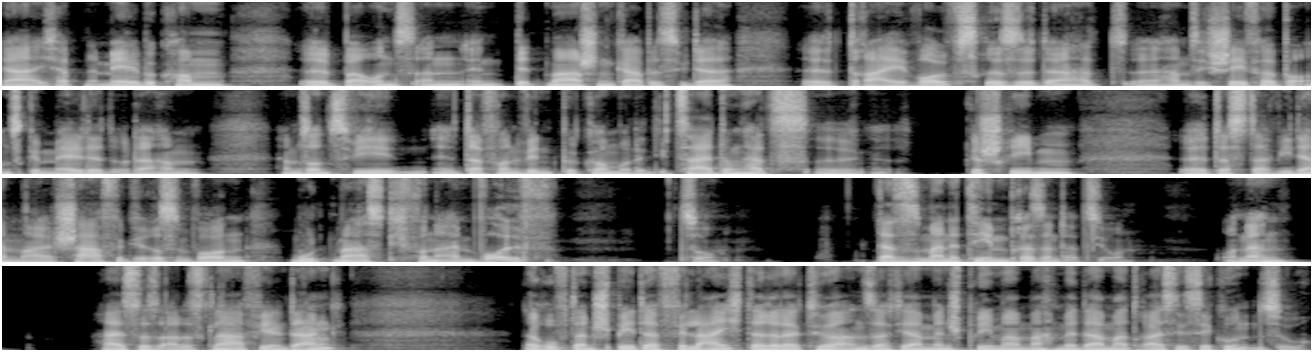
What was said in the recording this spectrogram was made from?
ja, ich habe eine Mail bekommen, äh, bei uns an, in Dithmarschen gab es wieder äh, drei Wolfsrisse, da hat, äh, haben sich Schäfer bei uns gemeldet oder haben, haben sonst wie äh, davon Wind bekommen oder die Zeitung hat's äh, geschrieben, äh, dass da wieder mal Schafe gerissen worden, mutmaßlich von einem Wolf. So. Das ist meine Themenpräsentation. Und dann heißt es, alles klar, vielen Dank. Da ruft dann später vielleicht der Redakteur an und sagt, ja Mensch, prima, mach mir da mal 30 Sekunden zu.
